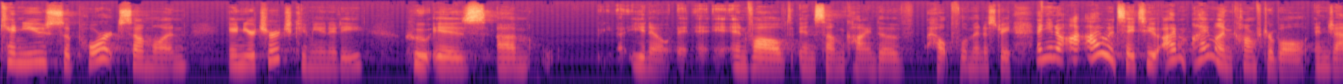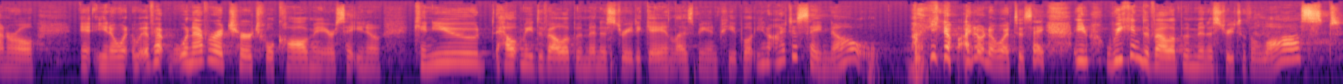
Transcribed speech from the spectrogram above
can you support someone in your church community who is, um, you know, involved in some kind of helpful ministry? And you know, I, I would say too, I'm I'm uncomfortable in general you know, whenever a church will call me or say, you know, can you help me develop a ministry to gay and lesbian people? You know, I just say no. you know, I don't know what to say. You know, we can develop a ministry to the lost.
